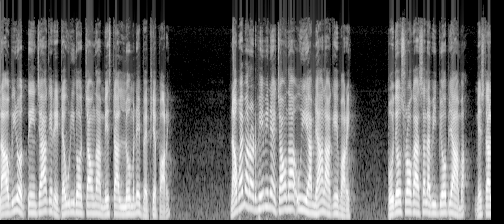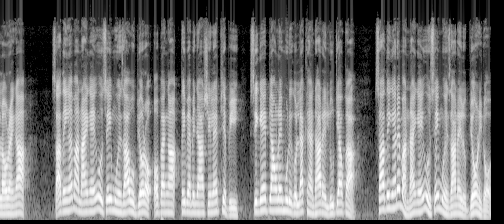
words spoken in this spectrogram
လောက်ပြီးတော့သင်ကြားခဲ့တဲ့တဝူရီသောကျောင်းသားမစ္စတာလိုမနစ်ပဲဖြစ်ပါတယ်။နောက်ပိုင်းမှာတော့တဖြည်းဖြည်းနဲ့ကျောင်းသားဥယျာများလာခဲ့ပါတယ်။ဗိုလ်ချုပ်စရော့ကဆက်လက်ပြီးပြောပြပါမစ္စတာလော်ရန်ကစာသင်ခန်းမှာနိုင်ငံကိုစိတ်ဝင်စားဖို့ပြောတော့အော်ပန်ကသိပ္ပံပညာရှင်လည်းဖြစ်ပြီးစင်ကဲပြောင်းလဲမှုတွေကိုလက်ခံထားတဲ့လူတစ်ယောက်ကစာသင်ခန်းထဲမှာနိုင်ငံကိုစိတ်ဝင်စားနေလို့ပြောနေတော့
